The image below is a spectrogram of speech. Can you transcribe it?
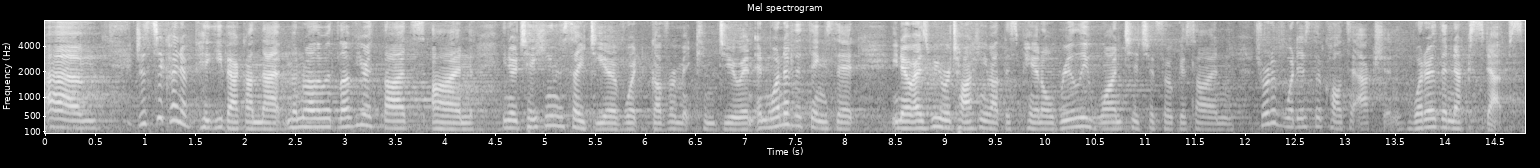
um, just to kind of piggyback on that, Manuel, I would love your thoughts on, you know, taking this idea of what government can do. And, and one of the things that, you know, as we were talking about this panel, really wanted to focus on sort of what is the call to action? What are the next steps?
